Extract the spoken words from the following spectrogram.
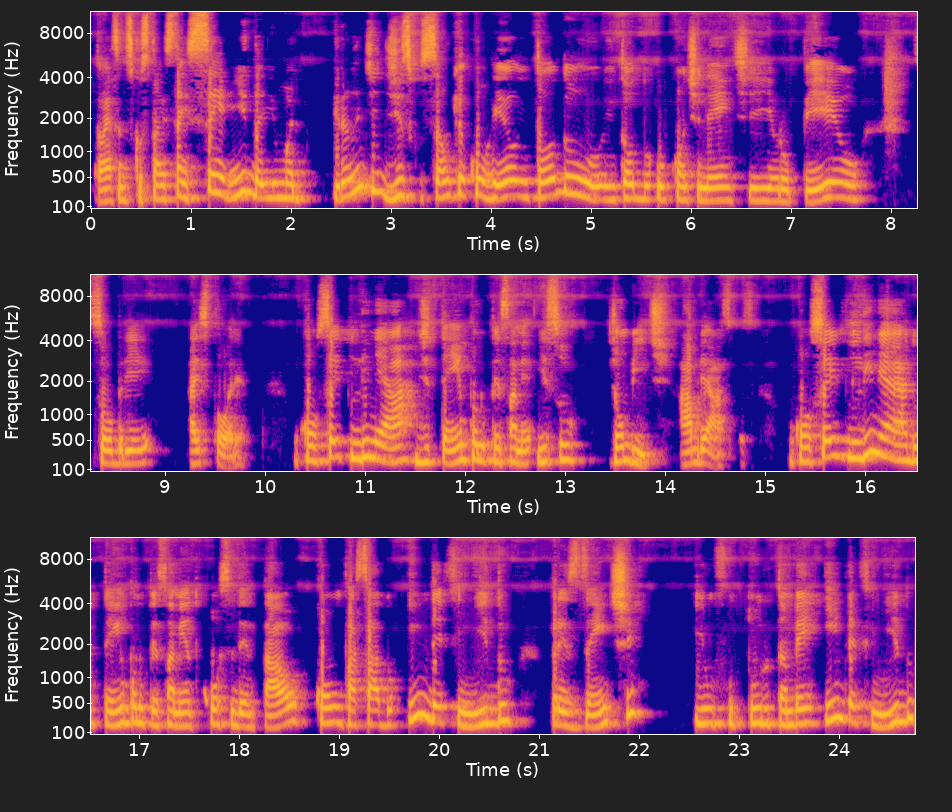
Então, essa discussão está inserida em uma grande discussão que ocorreu em todo, em todo o continente europeu sobre a história. O conceito linear de tempo no pensamento, isso John Beach, abre aspas. O conceito linear do tempo no pensamento ocidental, com um passado indefinido, presente e um futuro também indefinido,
